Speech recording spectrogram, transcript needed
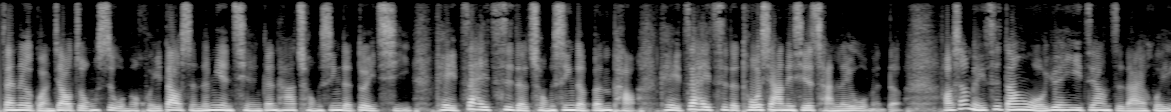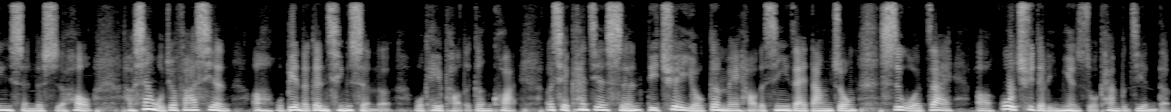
在那个管教中，是我们回到神的面前，跟他重新的对齐，可以再一次的重新的奔跑，可以再一次的脱下那些缠累我们的。好像每一次当我愿意这样子来回应神的时候，好像我就发现，啊，我变得更轻省了，我可以跑得更快，而且看见神的确有更美好的心意在当中，是我在呃过去的里面所看不见的。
